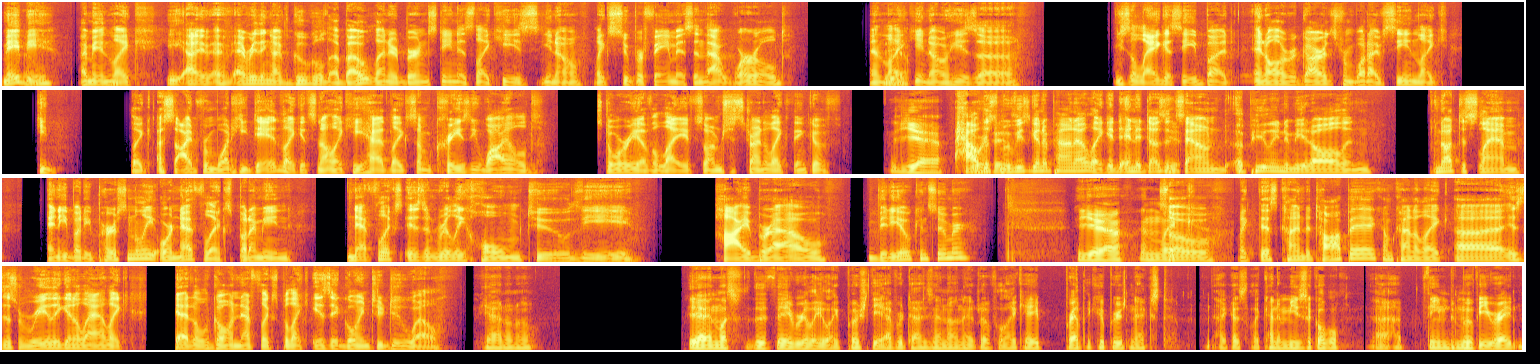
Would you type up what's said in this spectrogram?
Maybe. I mean, like he, I, I've, everything I've Googled about Leonard Bernstein is like he's, you know, like super famous in that world, and Yeah. like you know he's a he's a legacy. But in all regards, from what I've seen, like he, like aside from what he did, like it's not like he had like some crazy wild story of a life. So I'm just trying to like think of Yeah, how this is. movie's gonna pan out. Like it, and it doesn't Yeah. sound appealing to me at all. And not to slam anybody personally or Netflix, but I mean, Netflix isn't really home to the highbrow video consumer. Yeah, and like so like this kind of topic, I'm kind of like, uh, is this really gonna land? Like, yeah, it'll go on Netflix, but like, is it going to do well? yeah, I don't know. Yeah, unless th- they really like push the advertising on it of like, hey, Bradley Cooper's next, I guess like kind of musical uh, themed movie, right?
